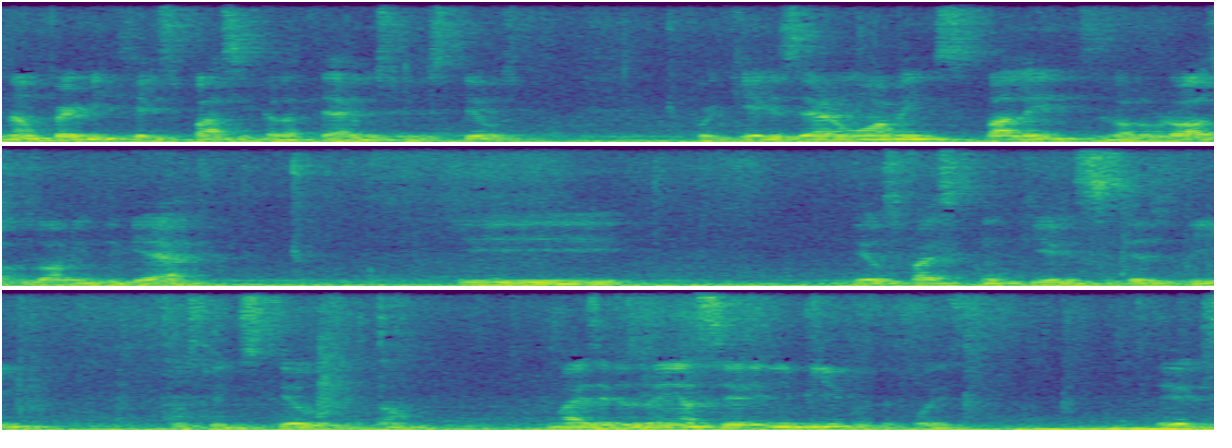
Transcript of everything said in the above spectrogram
não permite que eles passem pela terra dos filisteus, porque eles eram homens valentes, valorosos, homens de guerra, e Deus faz com que eles se desviem dos filisteus, então, mas eles vêm a ser inimigos depois deles,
